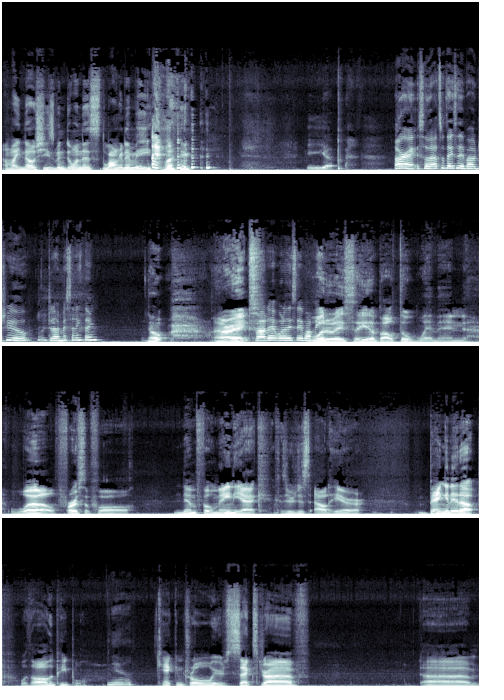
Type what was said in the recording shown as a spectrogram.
I'm like, no, she's been doing this longer than me. Like, Yep. All right, so that's what they say about you. Did I miss anything? nope. All right. That's about it. What do they say about What me? do they say about the women? Well, first of all, nymphomaniac, because you're just out here banging it up with all the people. yeah. Can't control your sex drive. Um,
